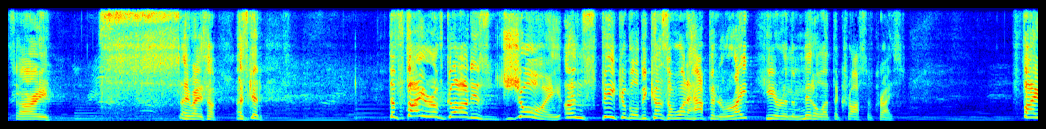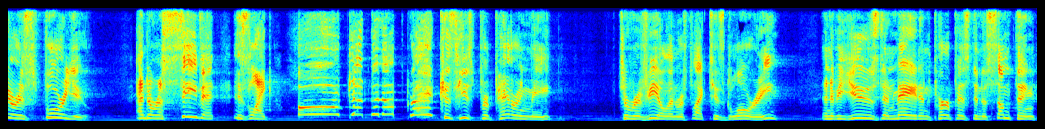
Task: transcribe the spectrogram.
sorry. Anyway, so that's good. The fire of God is joy unspeakable because of what happened right here in the middle at the cross of Christ. Fire is for you, and to receive it is like, oh, I'm getting an upgrade because He's preparing me to reveal and reflect His glory and to be used and made and purposed into something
